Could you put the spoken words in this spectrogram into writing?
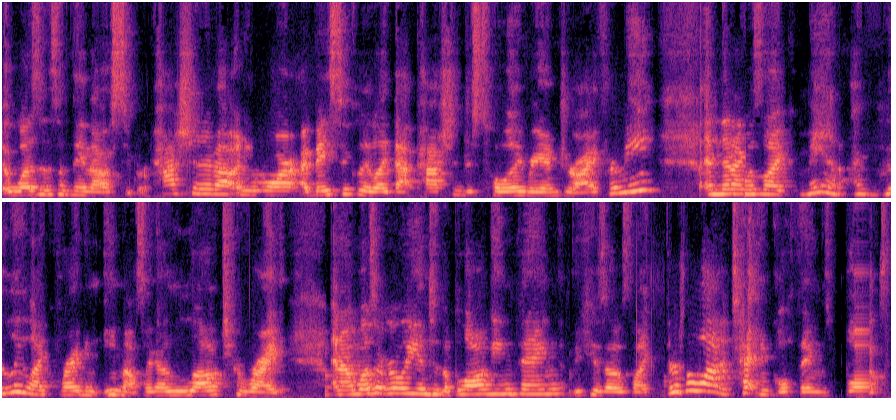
It wasn't something that I was super passionate about anymore. I basically like that passion just totally ran dry for me. And then I was like, man, I really like writing emails. Like I love to write. And I wasn't really into the blogging thing because I was like, there's a lot of technical things blogs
